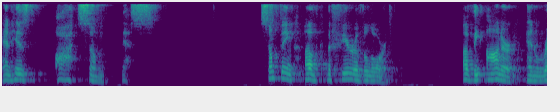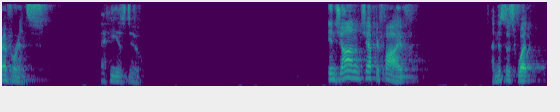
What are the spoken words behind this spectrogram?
and His awesomeness? something of the fear of the Lord, of the honor and reverence that he is due. In John chapter 5, and this is what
